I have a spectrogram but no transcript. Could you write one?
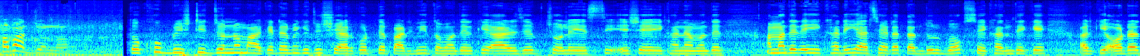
সবার জন্য। তো খুব বৃষ্টির জন্য মার্কেটে আমি কিছু শেয়ার করতে পারিনি তোমাদেরকে। আর যে চলে এসেছি, এসে এখানে আমাদের আমাদের এই এখানেই আছে একটা তান্দুর বক্স সেখান থেকে আর কি অর্ডার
